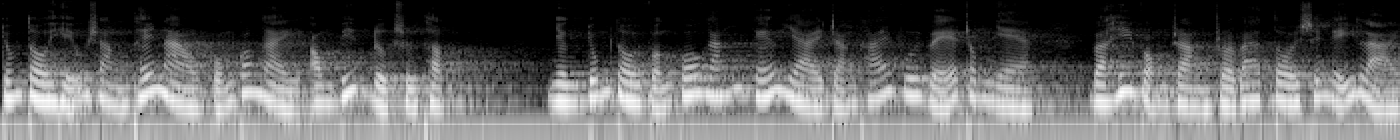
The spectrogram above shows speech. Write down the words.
Chúng tôi hiểu rằng thế nào cũng có ngày ông biết được sự thật Nhưng chúng tôi vẫn cố gắng kéo dài trạng thái vui vẻ trong nhà Và hy vọng rằng rồi ba tôi sẽ nghĩ lại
